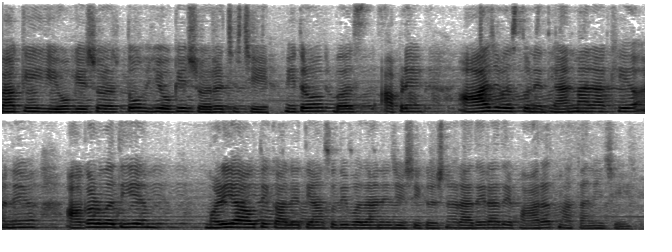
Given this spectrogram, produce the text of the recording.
બાકી યોગેશ્વર તો યોગેશ્વર જ છે. મિત્રો, બસ આપણે આ જ વસ્તુને ધ્યાનમાં રાખીએ અને આગળ વધીએ. મળીએ આવતીકાલે. ત્યાં સુધી બધાને જય શ્રી કૃષ્ણ. રાધે રાધે. ભારત માતાની જય.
